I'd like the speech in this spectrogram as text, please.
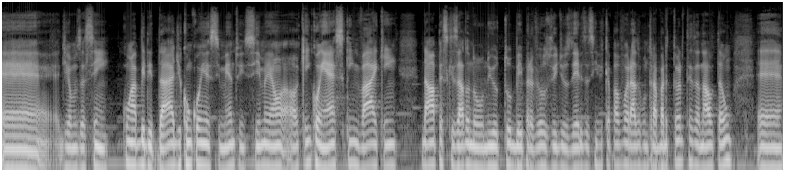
é, digamos assim, com habilidade, com conhecimento em cima. É, quem conhece, quem vai, quem dá uma pesquisada no, no YouTube para ver os vídeos deles, assim, fica apavorado com um trabalho tão artesanal, tão. É,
